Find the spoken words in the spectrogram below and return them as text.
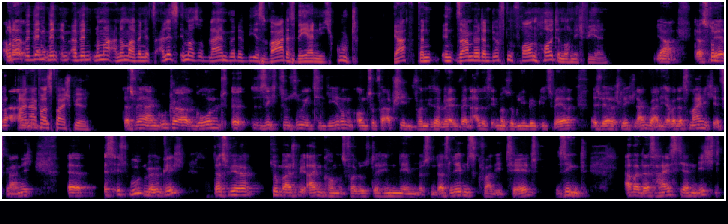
oder wenn, wenn, wenn, nochmal, nochmal, wenn jetzt alles immer so bleiben würde, wie es war, das wäre ja nicht gut. Ja, dann sagen wir, dann dürften Frauen heute noch nicht wählen. Ja, das Zum wäre ein, ein einfaches Beispiel. Das wäre ein guter Grund, äh, sich zu suizidieren und zu verabschieden von dieser Welt, wenn alles immer so bliebe, wie es wäre. Es wäre schlicht langweilig. Aber das meine ich jetzt gar nicht. Äh, es ist gut möglich, dass wir zum Beispiel Einkommensverluste hinnehmen müssen, dass Lebensqualität sinkt. Aber das heißt ja nicht,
